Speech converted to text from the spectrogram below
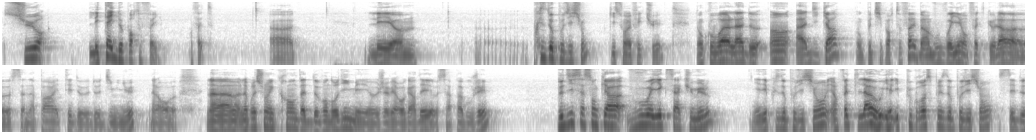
sur les tailles de portefeuille, en fait. Euh, les euh, prises d'opposition qui sont effectuées. Donc on voit là de 1 à 10K, donc petit portefeuille, ben vous voyez en fait que là ça n'a pas arrêté de, de diminuer. Alors l'impression écran date de vendredi, mais j'avais regardé, ça n'a pas bougé. De 10 à 100K, vous voyez que ça accumule. Il y a des prises d'opposition. Et en fait, là où il y a les plus grosses prises d'opposition, c'est de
